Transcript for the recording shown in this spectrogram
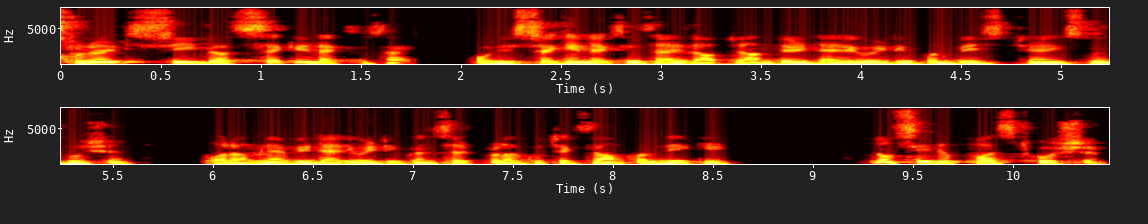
students see the second exercise और ये सेकंड एक्सरसाइज आप जानते हैं डेरिवेटिव पर बेस्ड है इसमें क्वेश्चन और हमने अभी डेरिवेटिव कंसेप्ट पढ़ा, कुछ एग्जांपल देखे। Now see the first question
